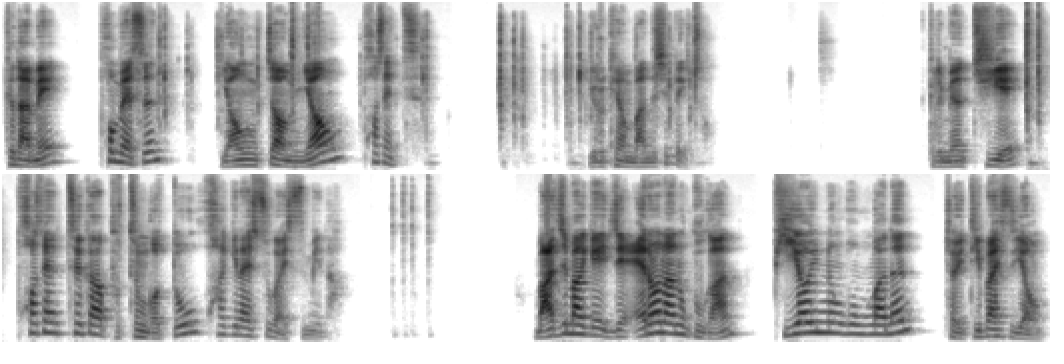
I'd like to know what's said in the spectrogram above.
그 다음에 포맷은 0.0% 이렇게 하면 만드시면 되겠죠. 그러면 뒤에 퍼센트가 붙은 것도 확인할 수가 있습니다. 마지막에 이제 에러 나는 구간 비어있는 공간은 저희 디바이스 0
